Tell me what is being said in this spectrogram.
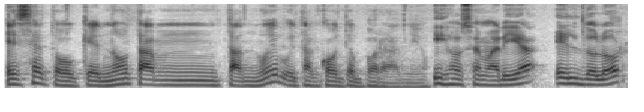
ese toque no tan, tan nuevo y tan contemporáneo. Y José María, el dolor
